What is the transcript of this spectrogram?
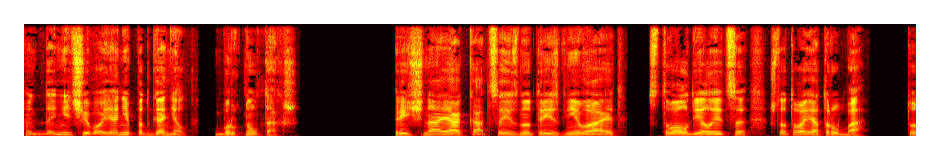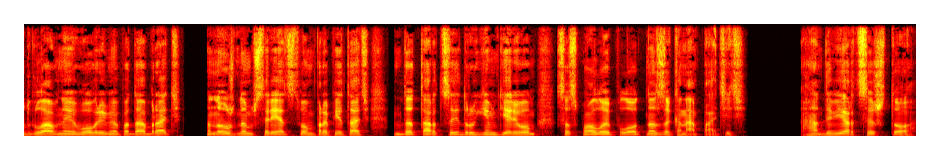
«Да ничего я не подгонял», — буркнул Такш. Речная акация изнутри сгнивает, Ствол делается, что твоя труба. Тут главное вовремя подобрать, нужным средством пропитать, да торцы другим деревом со смолой плотно законопатить. А дверцы что?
